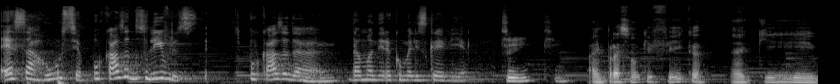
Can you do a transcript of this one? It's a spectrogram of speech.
essa Rússia por causa dos livros, por causa da, uhum. da maneira como ele escrevia. Sim, sim. A impressão que fica é que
